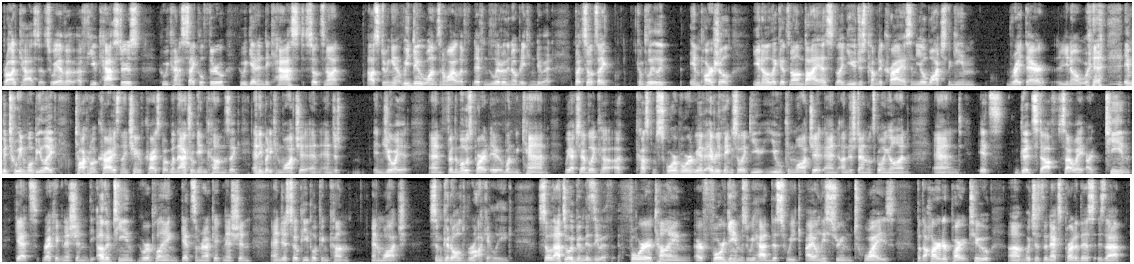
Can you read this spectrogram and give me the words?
broadcast it. So we have a, a few casters who we kind of cycle through, who we get into cast. So it's not us doing it. We do once in a while if, if literally nobody can do it. But so it's like completely impartial, you know, like it's non-biased. Like you just come to Cryus and you'll watch the game right there. You know, in between we'll be like talking about Cryus and like cheering for Cryus, But when the actual game comes, like anybody can watch it and, and just enjoy it. And for the most part, it, when we can, we actually have like a, a, custom scoreboard. We have everything so like you you can watch it and understand what's going on, and it's good stuff. So that way our team gets recognition, the other team who are playing gets some recognition, and just so people can come and watch some good old Rocket League. So that's what we've been busy with. Four time or four games we had this week. I only streamed twice, but the harder part too, um, which is the next part of this, is that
